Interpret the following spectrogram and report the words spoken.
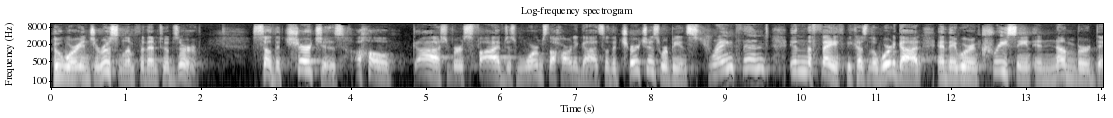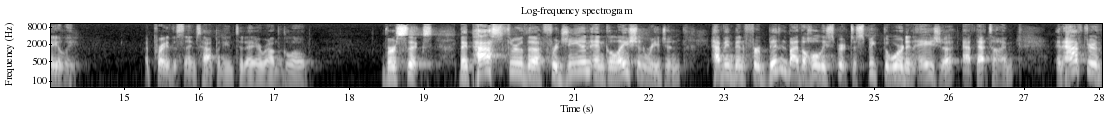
who were in Jerusalem for them to observe. So the churches, oh, gosh, verse 5 just warms the heart of God. So the churches were being strengthened in the faith because of the Word of God, and they were increasing in number daily. I pray the same's happening today around the globe. Verse 6 They passed through the Phrygian and Galatian region, having been forbidden by the Holy Spirit to speak the word in Asia at that time. And after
